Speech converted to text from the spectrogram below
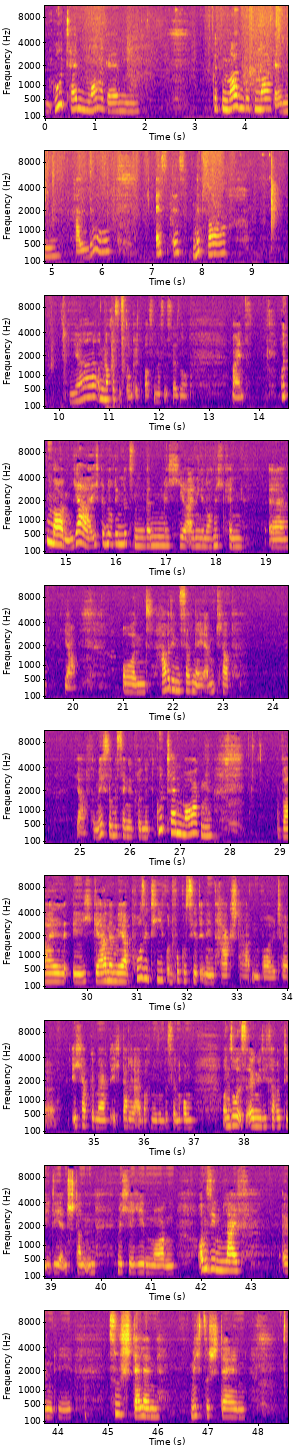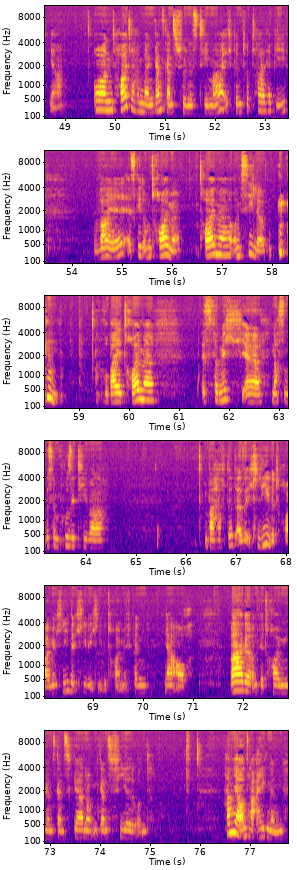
Guten Morgen. Guten Morgen, guten Morgen. Hallo. Es ist Mittwoch. Ja, und noch ist es dunkel draußen. Das ist ja so meins. Guten Morgen. Ja, ich bin Doreen Lützen, wenn mich hier einige noch nicht kennen. Äh, ja. Und habe den 7 a.m. Club ja, für mich so ein bisschen gegründet. Guten Morgen weil ich gerne mehr positiv und fokussiert in den Tag starten wollte. Ich habe gemerkt, ich daddel einfach nur so ein bisschen rum. Und so ist irgendwie die verrückte Idee entstanden, mich hier jeden Morgen um sieben live irgendwie zu stellen, mich zu stellen. Ja. Und heute haben wir ein ganz, ganz schönes Thema. Ich bin total happy, weil es geht um Träume. Träume und Ziele. Wobei Träume ist für mich äh, noch so ein bisschen positiver behaftet. Also ich liebe Träume, ich liebe, ich liebe, ich liebe Träume. Ich bin ja auch vage und wir träumen ganz, ganz gerne und ganz viel und haben ja unsere eigenen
